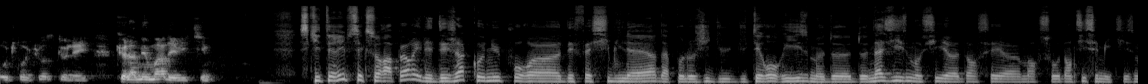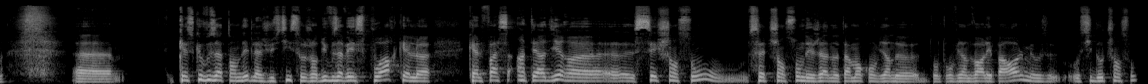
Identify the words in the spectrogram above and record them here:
autre chose que la mémoire des victimes. Ce qui est terrible, c'est que ce rappeur, il est déjà connu pour euh, des faits similaires, d'apologie du, terrorisme, de, nazisme aussi euh, dans ses euh, morceaux, d'antisémitisme. Qu'est-ce que vous attendez de la justice aujourd'hui? Vous avez espoir qu'elle qu'elle fasse interdire ces chansons, cette chanson déjà notamment dont on vient de voir les paroles, mais aussi d'autres chansons?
